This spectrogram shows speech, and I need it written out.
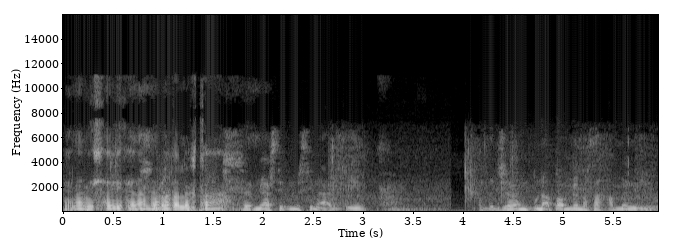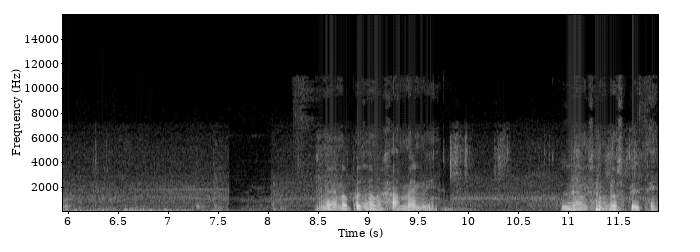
Ένα μισάκι θα ήταν όλα τα λεφτά. Σε μια στιγμή στην αρχή, δεν ξέραμε πού να πάμε, ήμασταν χαμένοι λίγο. Ναι, ενώ παίζαμε χαμένοι, τους γάμισαμε το σπίτι.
